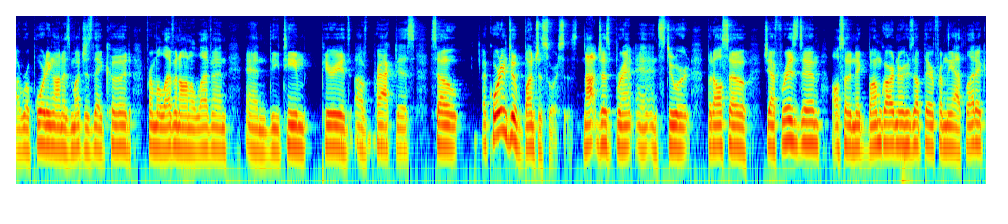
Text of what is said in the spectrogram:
uh, reporting on as much as they could from 11 on 11 and the team periods of practice. So, according to a bunch of sources, not just Brent and, and Stuart, but also Jeff Risdon, also Nick Baumgardner, who's up there from The Athletic,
